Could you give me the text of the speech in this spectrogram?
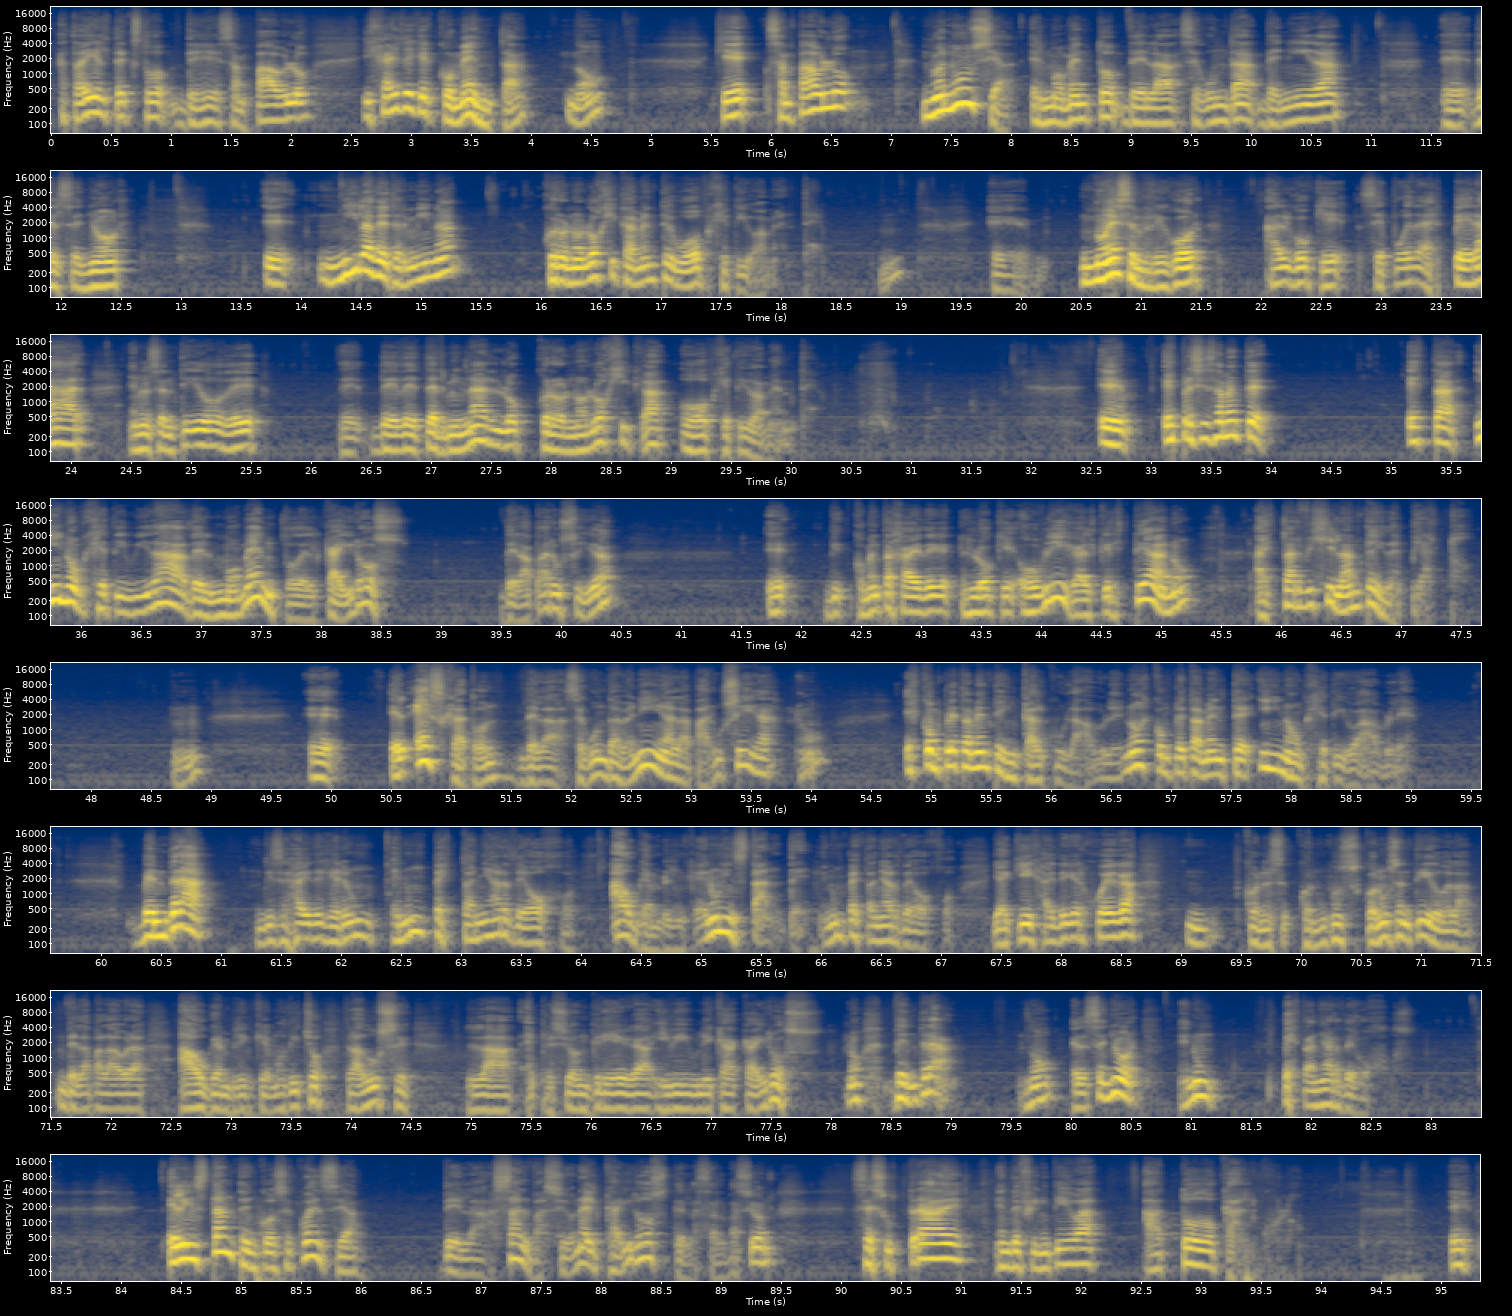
Hasta ahí el texto de San Pablo y Heidegger comenta, ¿no? Que San Pablo no anuncia el momento de la segunda venida eh, del Señor eh, ni la determina cronológicamente u objetivamente. ¿Mm? Eh, no es en rigor algo que se pueda esperar en el sentido de, determinarlo cronológica o objetivamente. Eh, es precisamente esta inobjetividad del momento, del kairos, de la parucía, comenta Heidegger, lo que obliga al cristiano a estar vigilante y despierto. ¿Mm? Eh, el eschaton de la segunda venida, la parucía, ¿no? es completamente incalculable, no es completamente inobjetivable. Vendrá, dice Heidegger, en un pestañar de ojo, Augenblink, en un instante, en un pestañar de ojo. Y aquí Heidegger juega con, un, sentido de la, palabra Augenblick que hemos dicho, traduce la expresión griega y bíblica kairos. ¿no? Vendrá ¿no? el Señor en un pestañar de ojos. El instante en consecuencia de la salvación, el kairos de la salvación, se sustrae en definitiva a todo cálculo. Eh,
